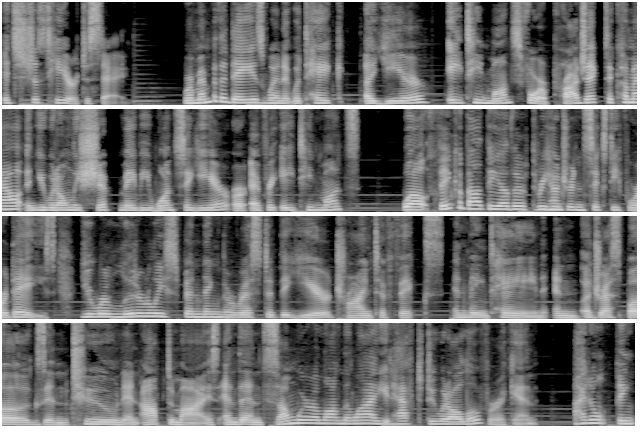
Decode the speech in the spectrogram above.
It's just here to stay. Remember the days when it would take a year, 18 months for a project to come out and you would only ship maybe once a year or every 18 months? Well, think about the other 364 days. You were literally spending the rest of the year trying to fix and maintain and address bugs and tune and optimize. And then somewhere along the line, you'd have to do it all over again. I don't think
